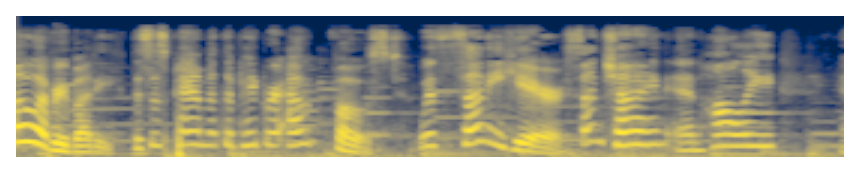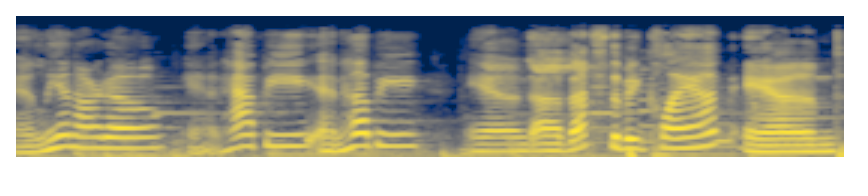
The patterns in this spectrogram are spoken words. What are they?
Hello, everybody. This is Pam at the Paper Outpost with Sunny here, Sunshine and Holly and Leonardo and Happy and Hubby. And uh, that's the big clan. And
